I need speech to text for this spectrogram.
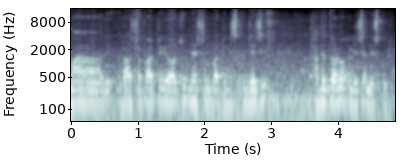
మా అది రాష్ట్ర పార్టీ కావచ్చు నేషనల్ పార్టీ డిస్కస్ చేసి అతి త్వరలో ఒక డిసిషన్ తీసుకుంటారు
